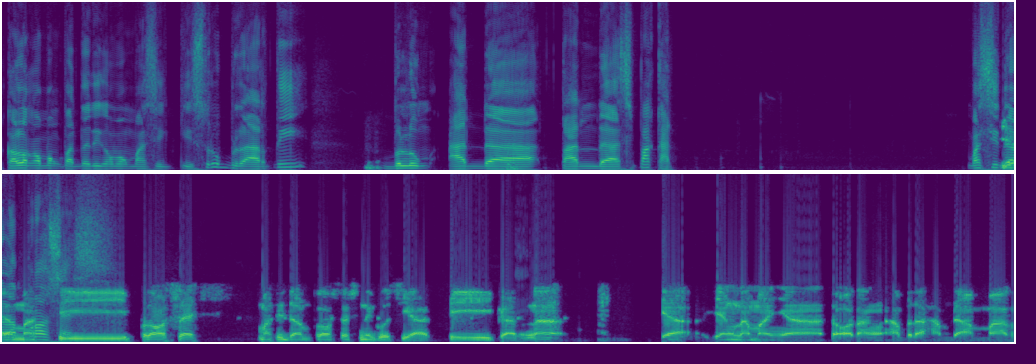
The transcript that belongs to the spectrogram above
kalau ngomong Pak Teddy ngomong masih kisru berarti belum ada tanda sepakat. Masih Ya dalam proses. masih proses. Masih dalam proses negosiasi. Karena ya yang namanya seorang Abraham Damar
